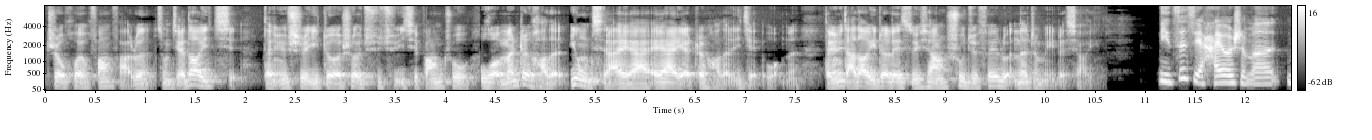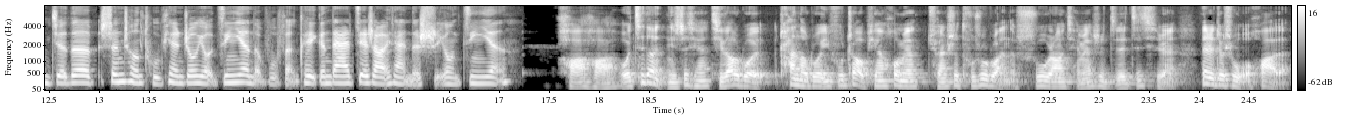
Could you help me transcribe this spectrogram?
智慧方法论总结到一起。等于是一个社区去一起帮助我们更好的用起来 AI，AI 也更好的理解我们，等于达到一个类似于像数据飞轮的这么一个效应。你自己还有什么你觉得生成图片中有经验的部分，可以跟大家介绍一下你的使用经验？好啊，好啊，我记得你之前提到过，看到过一幅照片，后面全是图书馆的书，然后前面是几个机器人，那个就是我画的。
